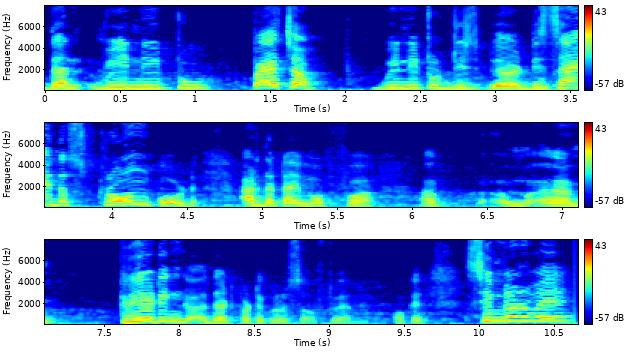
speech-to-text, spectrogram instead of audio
then we need to patch up. We need to de uh, design the strong code at the time of uh, uh, um, um, creating that particular software. Okay. Similar way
